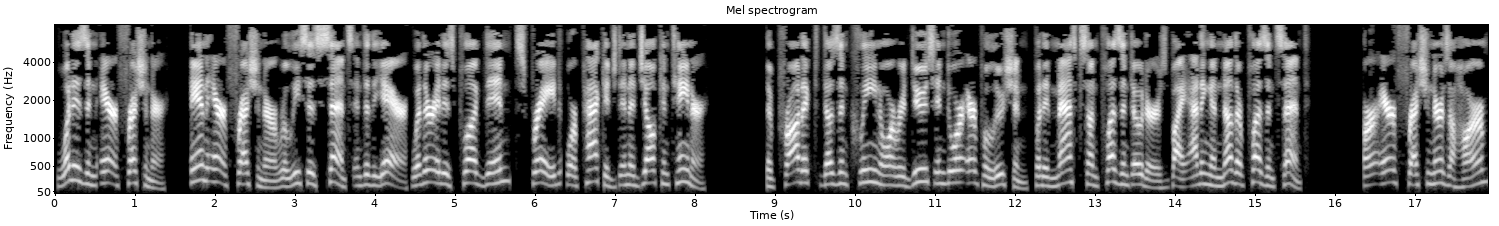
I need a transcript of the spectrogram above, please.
What is an air freshener? An air freshener releases scents into the air, whether it is plugged in, sprayed, or packaged in a gel container. The product doesn't clean or reduce indoor air pollution, but it masks unpleasant odors by adding another pleasant scent. Are air fresheners a harm?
